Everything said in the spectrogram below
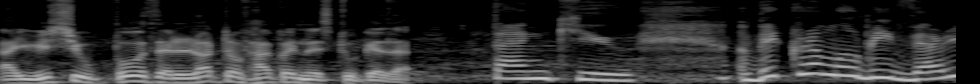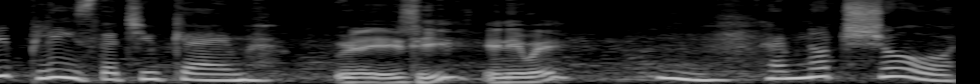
I wish you both a lot of happiness together. Thank you. Vikram will be very pleased that you came. Where is he, anyway? Hmm, I'm not sure.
